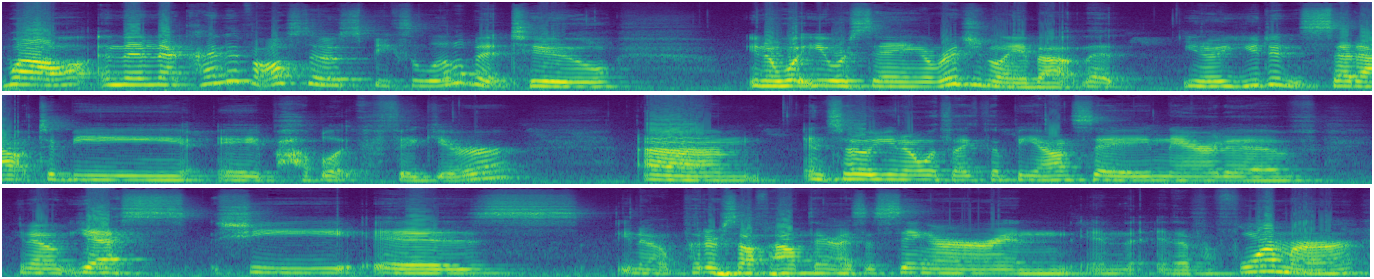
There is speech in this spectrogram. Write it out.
Well, and then that kind of also speaks a little bit to, you know, what you were saying originally about that, you know, you didn't set out to be a public figure. Um, and so, you know, with like the Beyonce narrative, you know, yes, she is, you know, put herself out there as a singer and, and, and a performer.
